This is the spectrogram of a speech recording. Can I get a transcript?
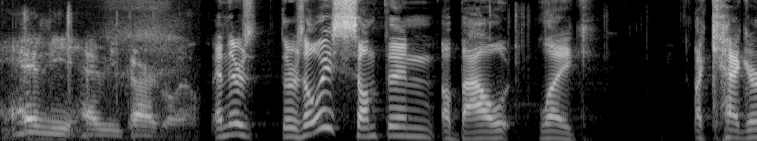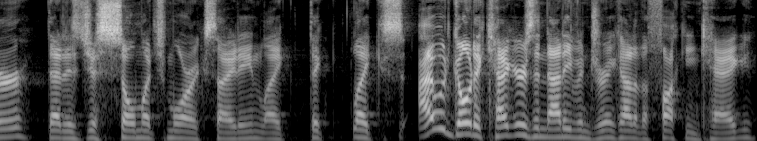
heavy, heavy gargoyle. and there's there's always something about like a kegger that is just so much more exciting. Like the like I would go to keggers and not even drink out of the fucking keg,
